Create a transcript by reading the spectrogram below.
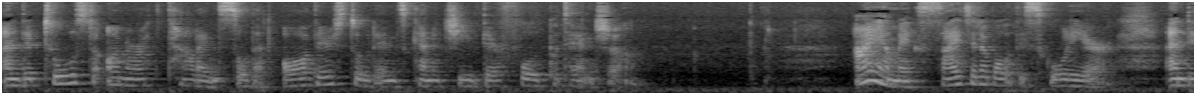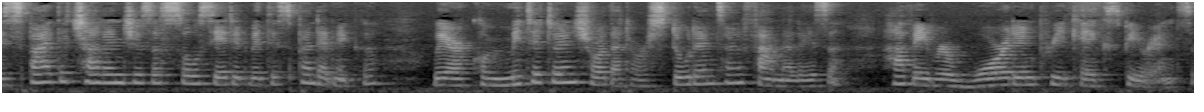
and the tools to unearth talent so that all their students can achieve their full potential. I am excited about this school year, and despite the challenges associated with this pandemic, we are committed to ensure that our students and families have a rewarding pre K experience.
